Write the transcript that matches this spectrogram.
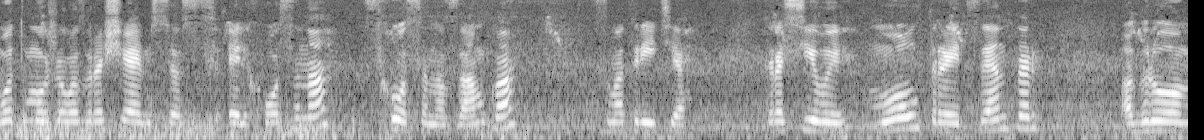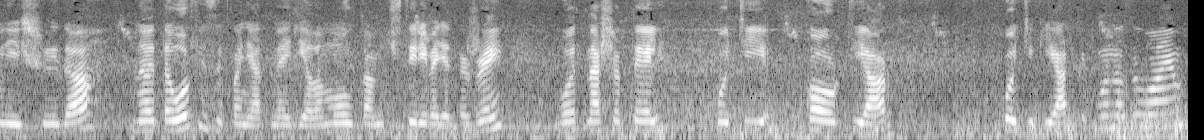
Вот мы уже возвращаемся с Эль Хосана, с Хосана замка. Смотрите, красивый мол, трейд-центр, огромнейший, да? Но это офисы, понятное дело, мол там 4-5 этажей. Вот наш отель Courtyard, Котик Ярд, как мы называем.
